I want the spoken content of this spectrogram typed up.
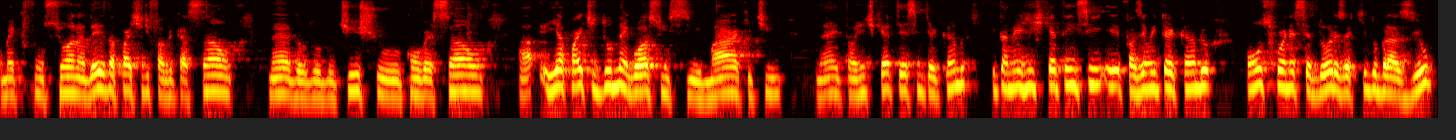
como é que funciona, desde a parte de fabricação, né, do, do, do tixo, conversão, a, e a parte do negócio em si, marketing. Né? Então a gente quer ter esse intercâmbio e também a gente quer ter esse, fazer um intercâmbio com os fornecedores aqui do Brasil,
